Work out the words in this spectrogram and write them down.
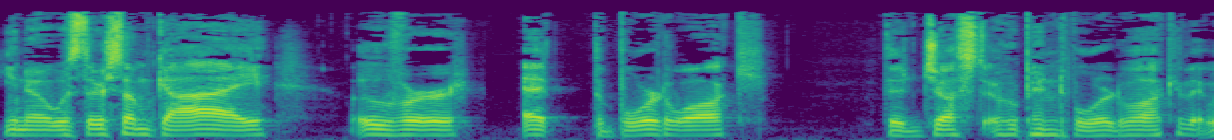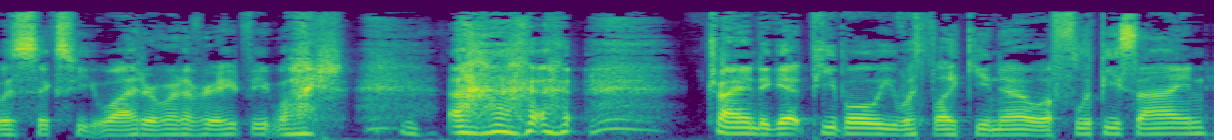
You know, was there some guy over at the boardwalk, the just opened boardwalk that was six feet wide or whatever, eight feet wide, trying to get people with like, you know, a flippy sign?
